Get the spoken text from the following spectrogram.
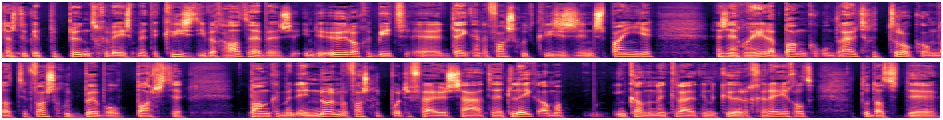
dat is natuurlijk het punt geweest met de crisis die we gehad hebben in de eurogebied. denk aan de vastgoedcrisis in Spanje. Er zijn gewoon hele banken onderuit getrokken omdat de vastgoedbubbel barstte. Banken met enorme vastgoedportefeuilles zaten. Het leek allemaal in kannen en kruiken en keurig geregeld. Totdat de,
